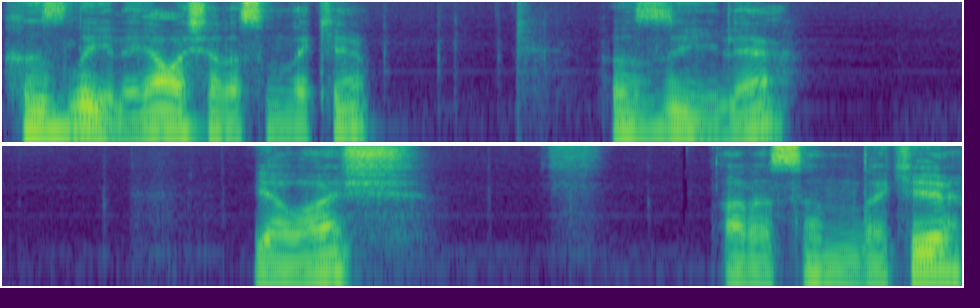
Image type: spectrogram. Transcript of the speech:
hızlı ile yavaş arasındaki hızlı ile yavaş arasındaki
